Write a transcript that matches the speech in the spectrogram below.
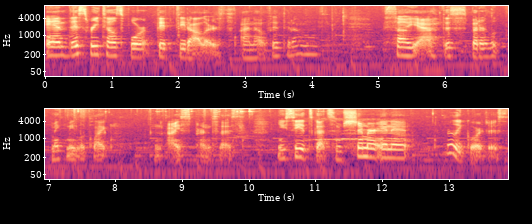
and this retails for $50. I know, $50. So yeah, this better look make me look like an ice princess. You see it's got some shimmer in it. Really gorgeous.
